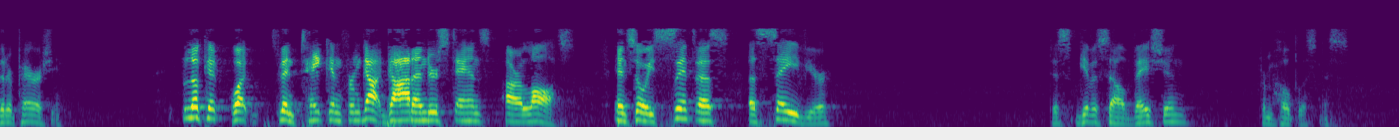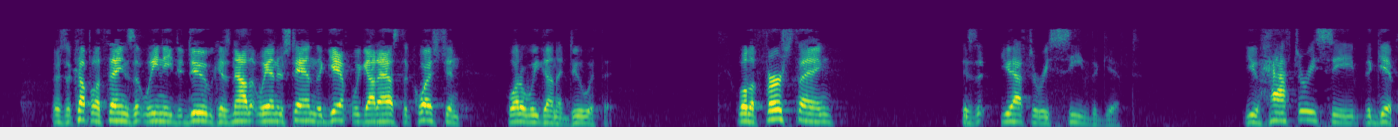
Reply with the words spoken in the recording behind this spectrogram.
that are perishing. Look at what's been taken from God. God understands our loss. And so he sent us a Savior to give us salvation from hopelessness. There's a couple of things that we need to do because now that we understand the gift, we got to ask the question, what are we going to do with it? Well, the first thing is that you have to receive the gift. You have to receive the gift.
